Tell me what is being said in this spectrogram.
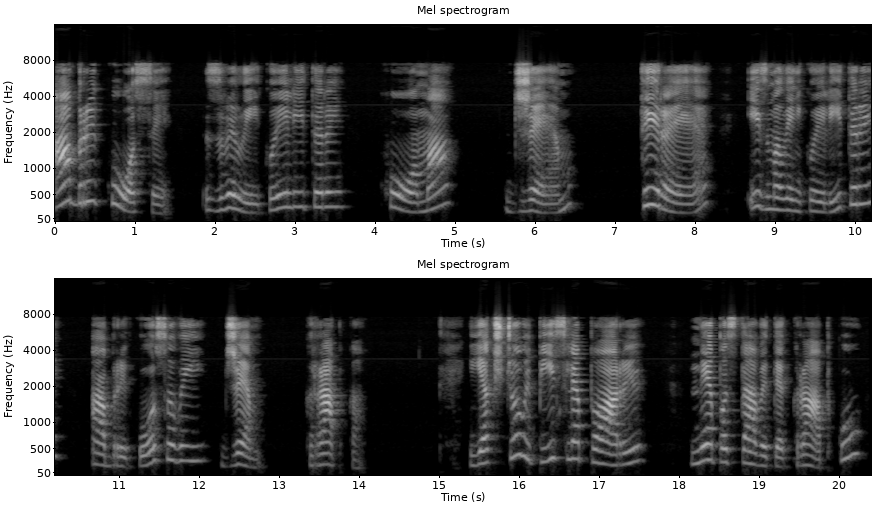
абрикоси з великої літери, кома, джем, тире і з маленької літери абрикосовий джем. Крапка. Якщо ви після пари не поставите крапку,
